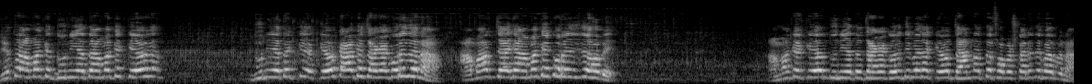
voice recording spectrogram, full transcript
যেহেতু আমাকে দুনিয়াতে, আমাকে কেউ দুনিয়াতে কেউ কাউকে জায়গা করে দেয় না। আমার জায়গা আমাকে করে দিতে হবে। আমাকে কেউ দুনিয়াতে জায়গা করে দিবে না, কেউ জান্নাতে প্রবেশ করে দিতে পারবে না।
